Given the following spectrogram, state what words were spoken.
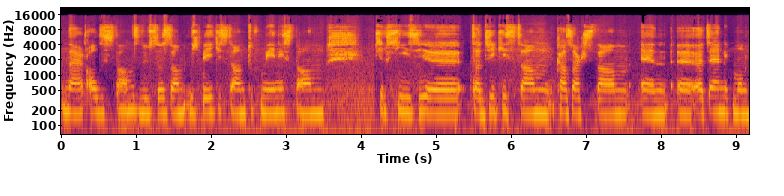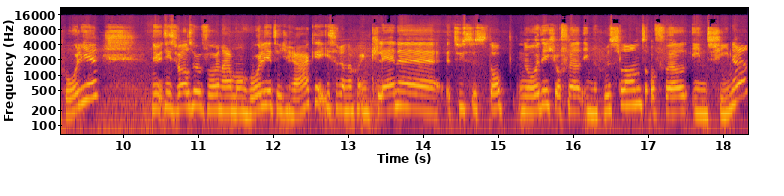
naar al de stands. Dus dat is dan Oezbekistan, Turkmenistan, Kirgizië, Tajikistan, Kazachstan en eh, uiteindelijk Mongolië. Nu, het is wel zo, voor naar Mongolië te geraken is er nog een kleine tussenstop nodig, ofwel in Rusland ofwel in China.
